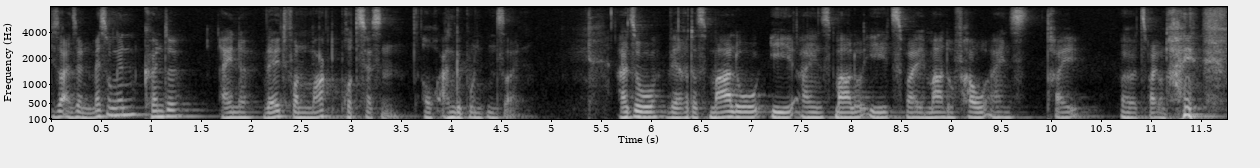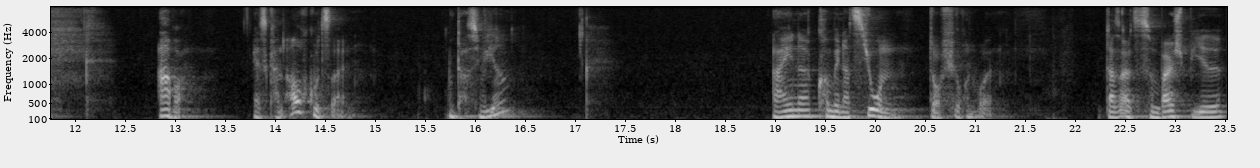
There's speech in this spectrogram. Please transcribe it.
dieser einzelnen Messungen könnte eine Welt von Marktprozessen auch angebunden sein. Also wäre das Malo E1, Malo E2, Malo V1, 3, äh, 2 und 3. Aber es kann auch gut sein, dass wir eine Kombination durchführen wollen. Dass also zum Beispiel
